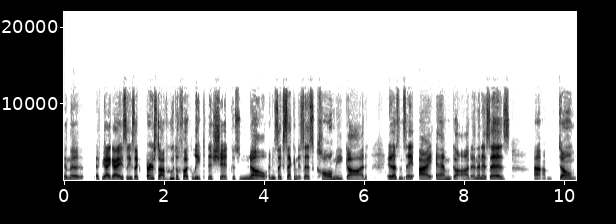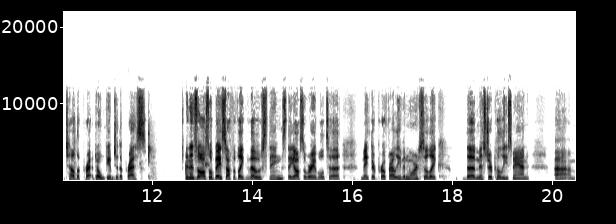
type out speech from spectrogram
and the FBI guy is he's like, first off, who the fuck leaked this shit? Because no. And he's like, second, it says, call me God. It doesn't say, I am God. And then it says, um, don't tell the press, don't give to the press. And then so also based off of like those things, they also were able to make their profile even more. So like the Mr. Policeman um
